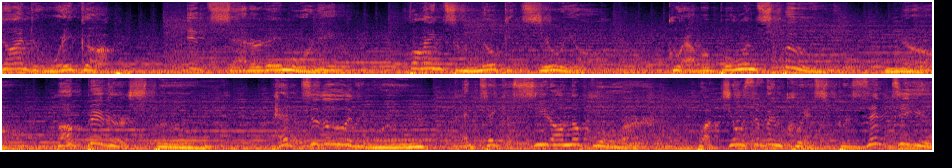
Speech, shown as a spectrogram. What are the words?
Time to wake up. It's Saturday morning. Find some milk and cereal. Grab a bowl and spoon. No, a bigger spoon. Head to the living room and take a seat on the floor while Joseph and Chris present to you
